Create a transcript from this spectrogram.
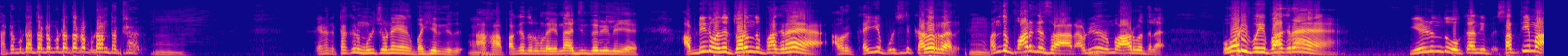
தட்டப்புட்டா தட்டப்புட்டா தட்டப்புட்டான்னு தட்டுறாரு. எனக்கு டக்குன்னு முழிச்சோடனே எனக்கு பகிருங்குது ஆஹா பக்கத்து ரூம்ல என்ன ஆச்சுன்னு தெரியலையே. அப்படின்னு வந்து திறந்து பார்க்குறேன் அவர் கையை பிடிச்சிட்டு கதறாரு. வந்து பாருங்க சார் அப்படின்னு ரொம்ப ஆர்வத்தில். ஓடி போய் பார்க்குறேன் எழுந்து உட்காந்து சத்தியமா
